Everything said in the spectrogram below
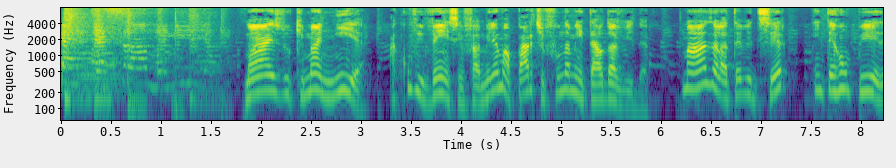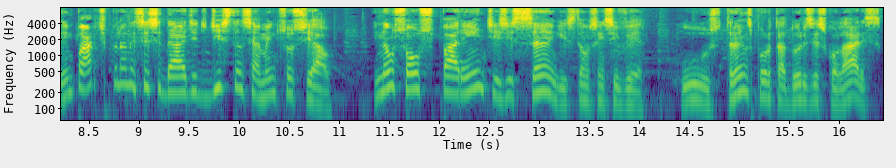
perde essa mania. Mais do que mania, a convivência em família é uma parte fundamental da vida. Mas ela teve de ser interrompida, em parte pela necessidade de distanciamento social. E não só os parentes de sangue estão sem se ver. Os transportadores escolares,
